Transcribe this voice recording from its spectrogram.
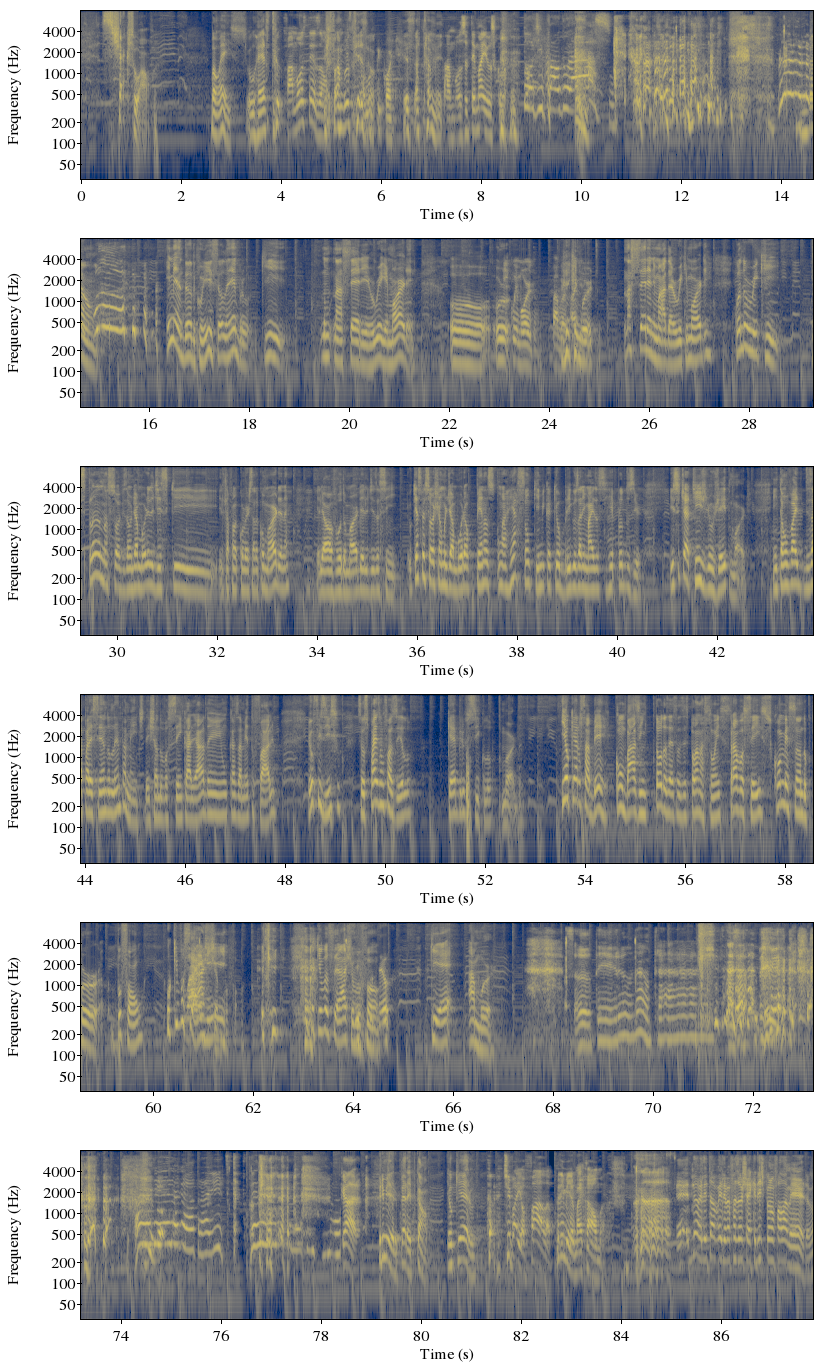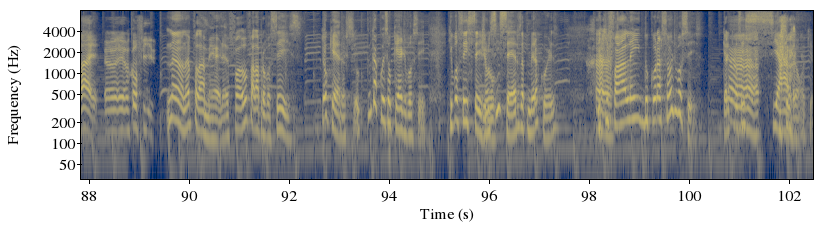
sexual. Bom, é isso. O resto, Famoso tesão. famoso tesão. Famoso picote. Exatamente. Famoso T maiúsculo. Tô de pau duraço. Bom, emendando com isso, eu lembro que na série Rick and Morty, o, o Rico e morto. Por favor. Rick e ir. Morty. Na série animada Rick e Morty, quando o Rick explana sua visão de amor, ele diz que ele tá falando, conversando com o Morty, né? Ele é o avô do Morty, ele diz assim: "O que as pessoas chamam de amor é apenas uma reação química que obriga os animais a se reproduzir. Isso te atinge de um jeito, Morty. Então vai desaparecendo lentamente, deixando você encalhado em um casamento falho. Eu fiz isso, seus pais vão fazê-lo. Quebre o ciclo, Morty." E eu quero saber, com base em todas essas explanações, pra vocês, começando por Buffon, o que você Why acha, me? Buffon? o que você acha, Buffon, que é amor? Solteiro não traz. Cara, Primeiro, pera aí, calma. Eu quero. Tipo aí, ó. Fala. Primeiro, mas calma. é, não, ele, tá, ele vai fazer o checklist pra eu não falar merda, vai. Eu, eu confio. Não, não é pra falar merda. Eu fa- eu vou falar pra vocês o que eu quero. A única coisa que eu quero de vocês. Que vocês sejam Peru. sinceros, a primeira coisa. E que falem do coração de vocês. Quero que vocês se abram aqui.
